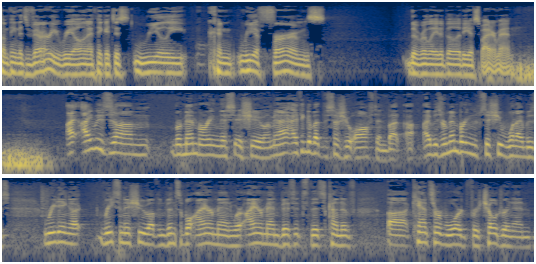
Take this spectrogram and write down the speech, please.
something that's very real, and I think it just really con- reaffirms the relatability of Spider-Man. I, I was um, remembering this issue. I mean, I, I think about this issue often, but I, I was remembering this issue when I was reading a recent issue of Invincible Iron Man, where Iron Man visits this kind of uh, cancer ward for children, and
